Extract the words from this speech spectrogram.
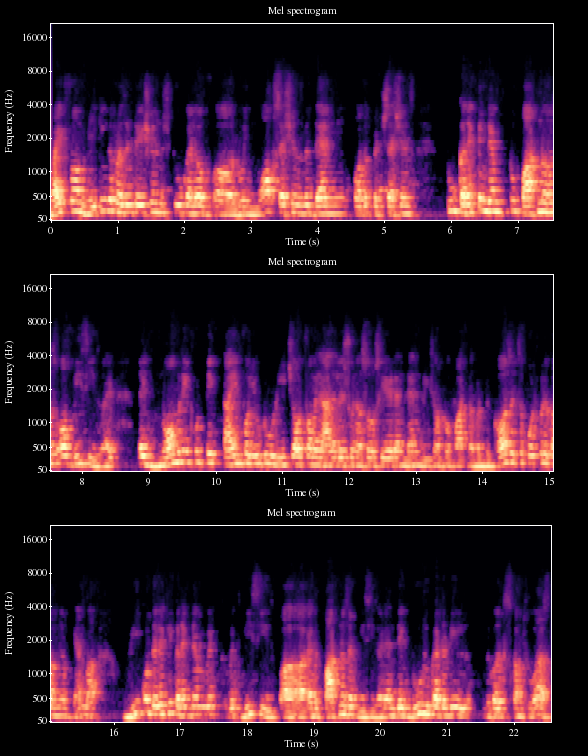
Right from making the presentations to kind of uh, doing mock sessions with them for the pitch sessions to connecting them to partners of VCs, right? Like normally it would take time for you to reach out from an analyst to an associate and then reach out to a partner. But because it's a portfolio company of Gemba, we could directly connect them with with VCs uh, with partners at VCs, right? And they do look at the deal because it's come through us.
